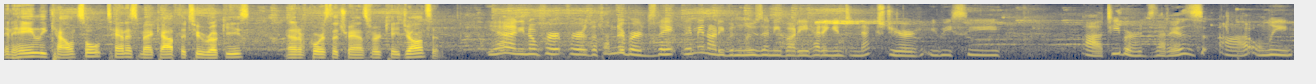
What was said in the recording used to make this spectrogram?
and Haley Council, Tanis Metcalf, the two rookies, and of course the transfer, Kate Johnson. Yeah, and you know, for, for the Thunderbirds, they, they may not even lose anybody heading into next year. UBC uh, T-Birds, that is. Uh, only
